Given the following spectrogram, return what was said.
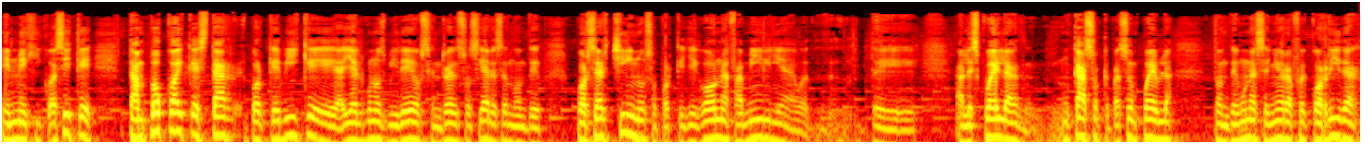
en México. Así que tampoco hay que estar, porque vi que hay algunos videos en redes sociales en donde por ser chinos o porque llegó una familia a la escuela, un caso que pasó en Puebla, donde una señora fue corrida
